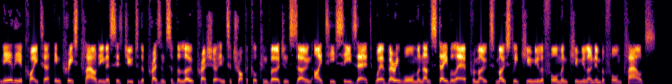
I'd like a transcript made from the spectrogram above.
Near the equator, increased cloudiness is due to the presence of the low-pressure intertropical convergence zone ITCZ, where very warm and unstable air promotes mostly cumuliform and cumulonimbiform clouds.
